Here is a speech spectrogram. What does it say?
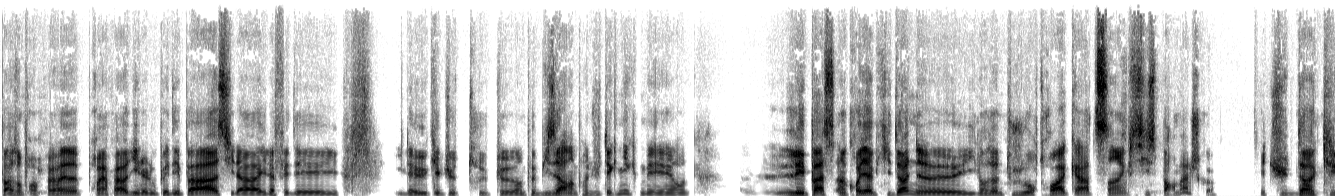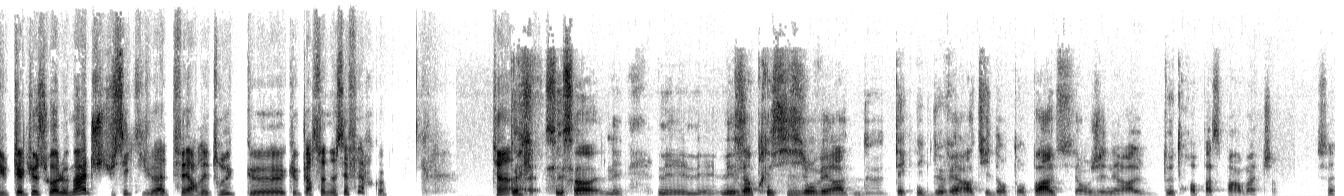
par exemple, en première période, il a loupé des passes, il a, il a fait des, il a eu quelques trucs euh, un peu bizarres d'un point de vue technique, mais les passes incroyables qu'il donne, euh, il en donne toujours 3, 4, 5, 6 par match quoi. Et tu, quel que soit le match, tu sais qu'il va te faire des trucs que, que personne ne sait faire quoi. Tiens, c'est ça. Les, les, les, imprécisions de, techniques de Verratti dont on parle, c'est en général 2-3 passes par match. Hein.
